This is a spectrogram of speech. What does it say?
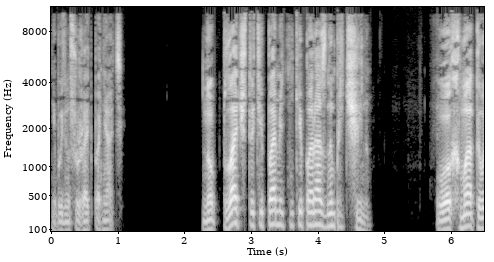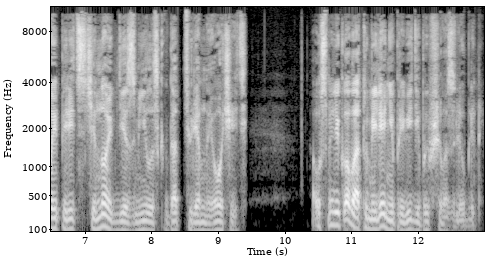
не будем сужать понятия. Но плачут эти памятники по разным причинам. У Ахматовой перед стеной, где змеилась когда-то тюремная очередь, а у Смелякова от умиления при виде бывшей возлюбленной.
